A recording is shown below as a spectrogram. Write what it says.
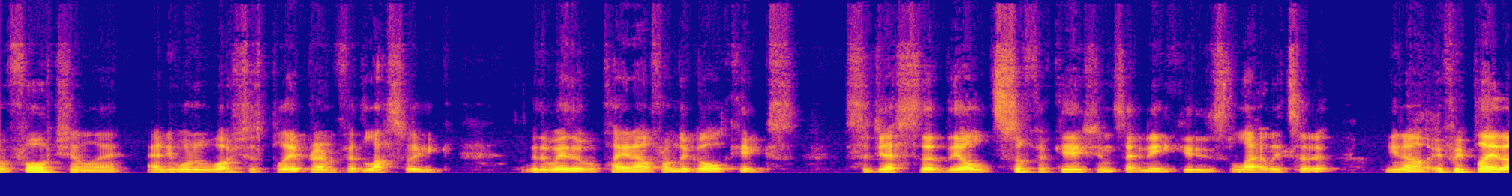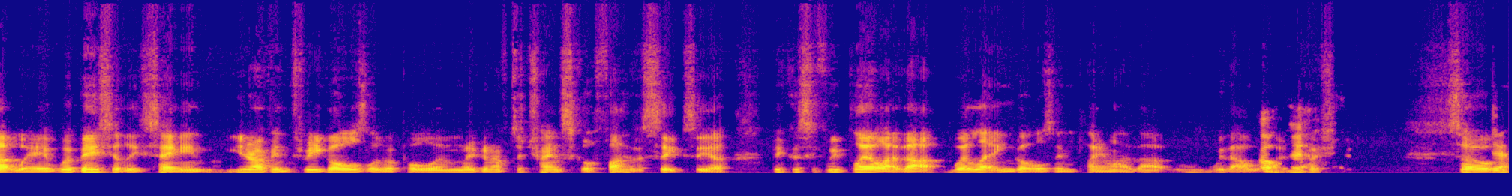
unfortunately, anyone who watched us play Brentford last week with the way that we're playing out from the goal kicks suggests that the old suffocation technique is likely to you know, if we play that way, we're basically saying you're having three goals, Liverpool, and we're going to have to try and score five or six here. Because if we play like that, we're letting goals in playing like that without oh, yeah. question. So yeah.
